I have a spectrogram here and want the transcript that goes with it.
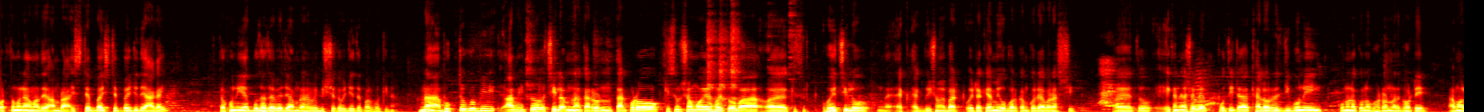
বর্তমানে আমাদের, আমরা স্টেপ বাই স্টেপ বাই যদি আগাই, তখনই বোঝা যাবে যে আমরা বিশ্বকাপে যেতে পারব কি না না ভুক্তভোগী আমি তো ছিলাম না, কারণ তারপরেও কিছুর সময় হয়তো বা কিছু হয়েছিল, এক এক দুই সময়, বাট ওইটাকে আমি ওভারকাম করে আবার আসছি। তো এখানে আসলে প্রতিটা খেলোয়াড়ের জীবনেই কোনো না কোনো ঘটনা ঘটে। আমার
